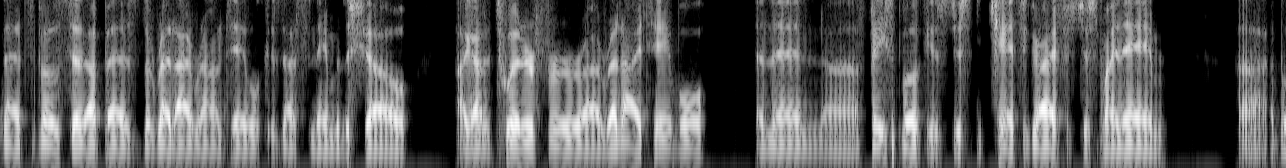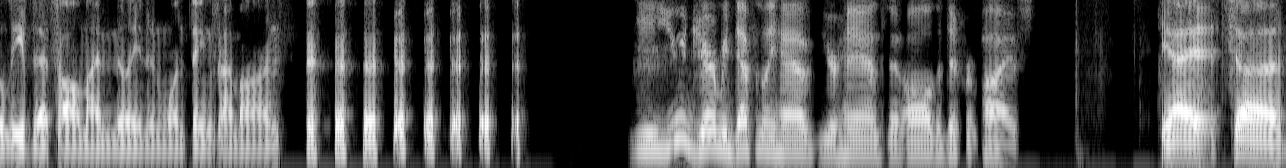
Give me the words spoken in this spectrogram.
that's both set up as the Red Eye Roundtable because that's the name of the show. I got a Twitter for uh, Red Eye Table, and then uh, Facebook is just Chancy Greif. It's just my name. Uh, I believe that's all my million and one things I'm on. you, you and Jeremy definitely have your hands in all the different pies. Yeah, it's uh,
